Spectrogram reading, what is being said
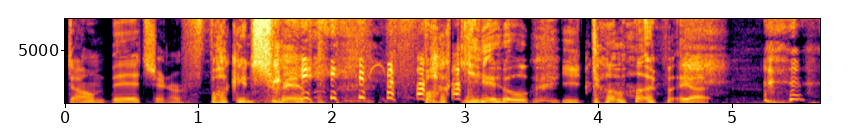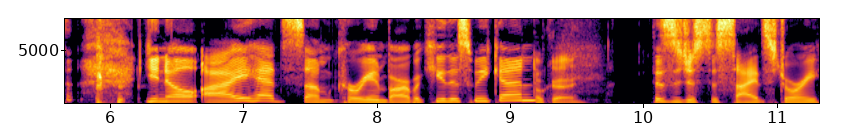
dumb bitch and her fucking shrimp, fuck you, you dumb. Yeah. You know, I had some Korean barbecue this weekend. Okay. this is just a side story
